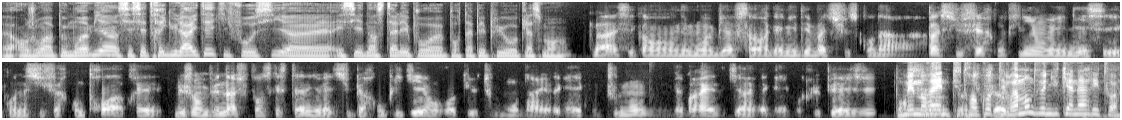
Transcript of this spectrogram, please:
en jouant un peu moins bien. C'est cette régularité qu'il faut aussi euh, essayer d'installer pour, pour taper plus haut au classement. hein. Bah, c'est quand on est moins bien, faut savoir gagner des matchs, ce qu'on n'a pas su faire contre Lyon et Nice et qu'on a su faire contre Troyes. Après, le championnat, je pense que cette année, il va être super compliqué. On voit que tout le monde arrive à gagner contre tout le monde. Même Rennes qui arrive à gagner contre le PSG. Même Rennes, tu te rends compte, t'es vraiment devenu canari, toi.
